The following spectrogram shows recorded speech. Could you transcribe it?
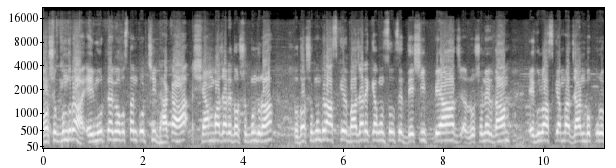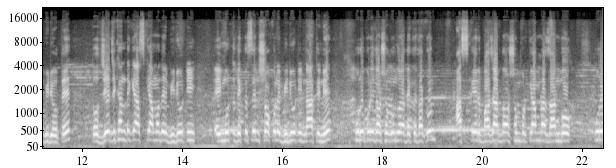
দর্শক বন্ধুরা, এই মুহূর্তে আমি অবস্থান করছি ঢাকা শ্যামবাজারে। দর্শক বন্ধুরা, তো দর্শক বন্ধুরা, আজকের বাজারে কেমন চলছে? দেশি পেঁয়াজ, রসুনের দাম, এগুলো আজকে আমরা জানব পুরো ভিডিওতে। তো যে যেখান থেকে আজকে আমাদের ভিডিওটি এই মুহূর্তে দেখতেছেন, সকলে ভিডিওটি না টেনে পুরোপুরি দর্শক বন্ধুরা দেখতে থাকুন। আজকের বাজার দর সম্পর্কে আমরা জানব পুরো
